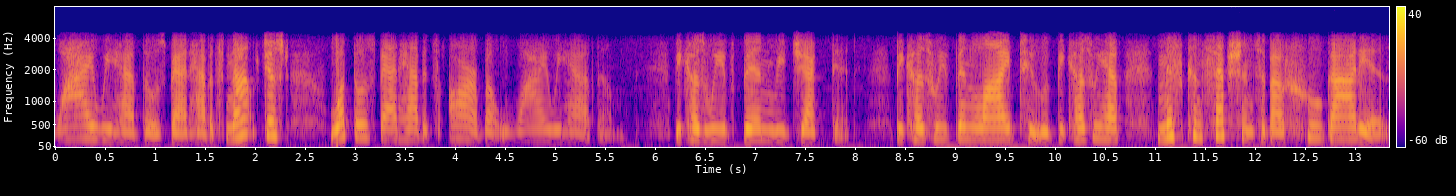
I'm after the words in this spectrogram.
why we have those bad habits, not just what those bad habits are, but why we have them. Because we've been rejected, because we've been lied to, because we have misconceptions about who God is,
